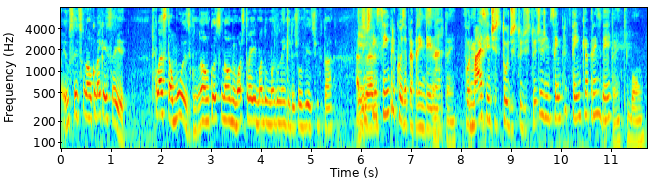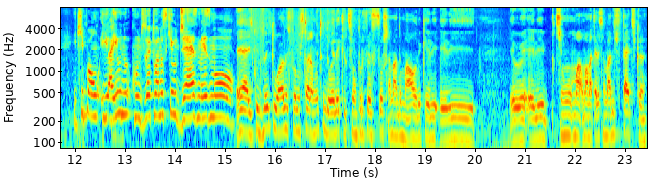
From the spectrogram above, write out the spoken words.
eu não sei disso não, como é que é isso aí? Tu conhece tal músico? Não, não conheço não, me mostra aí, manda, manda o link, deixa eu ouvir, deixa eu escutar. E a gente galera- tem sempre coisa pra aprender, né? Sempre tem. Por mais que a gente estude, estude, estude, a gente sempre tem que aprender. Tem, que bom. E que bom. E aí, com 18 anos, que o jazz mesmo. É, com 18 anos foi uma história muito doida que tinha um professor chamado Mauro que ele. ele ele tinha uma, uma matéria chamada Estética,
